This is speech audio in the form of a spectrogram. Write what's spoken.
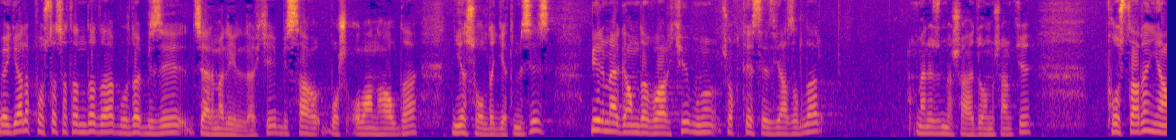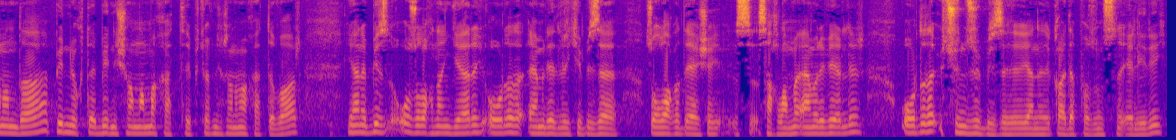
Və gəlib posta çatanda da burada bizi cərmələyirlər ki, biz sağ boş olan halda niyə solda getmisiniz? Bir məqam da var ki, bunu çox tez-tez yazırlar. Mən özüm də şahid olmuşam ki, Postların yanında 1.1 nişanlama xətti, bütöv nişanlama xətti var. Yəni biz o zolaqla gəlirik, orada da əmr edilir ki, bizə zolağı dəyişək, saxlama əmri verilir. Orada da üçüncü bizi, yəni qayda pozuntusunu eləyirik.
